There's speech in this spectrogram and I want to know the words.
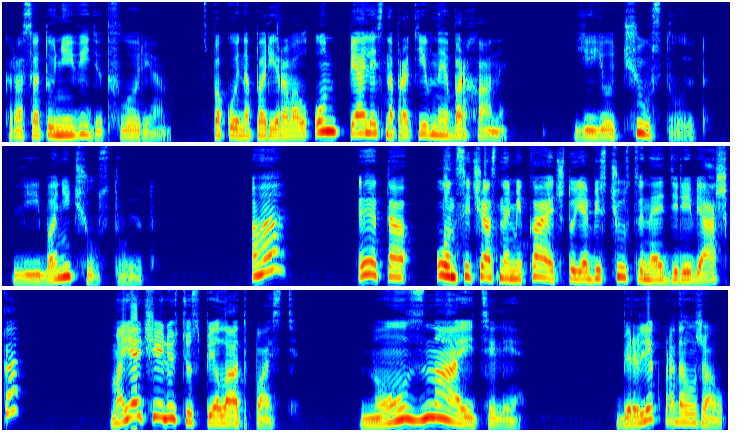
«Красоту не видит Флориан», — спокойно парировал он, пялясь на противные барханы. «Ее чувствуют, либо не чувствуют». «А? Это он сейчас намекает, что я бесчувственная деревяшка?» Моя челюсть успела отпасть. «Ну, знаете ли...» Берлек продолжал.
